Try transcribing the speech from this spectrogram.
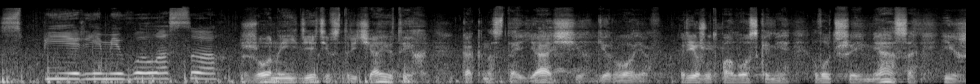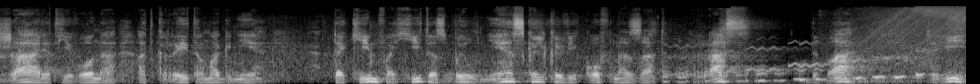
с перьями в волосах. Жены и дети встречают их, как настоящих героев. Режут полосками лучшее мясо и жарят его на открытом огне. Таким фахитос был несколько веков назад. Раз, два, три.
